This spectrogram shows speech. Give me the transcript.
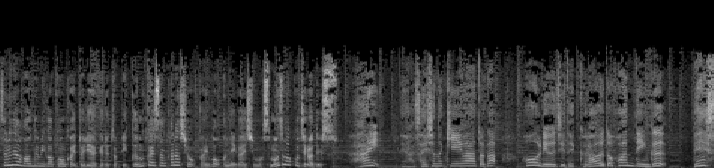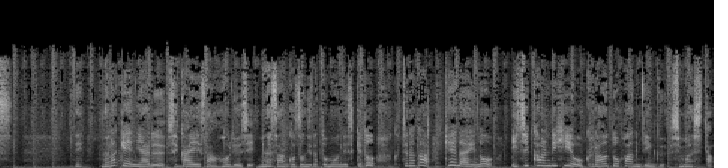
それでは番組が今回取り上げるトピック向井さんから紹介をお願いします。まずはこちらです。はい。では最初のキーワードが、法隆寺でクラウドファンディングです。で、奈良県にある世界遺産法隆寺、皆さんご存知だと思うんですけど、こちらが境内の維持管理費用をクラウドファンディングしました。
